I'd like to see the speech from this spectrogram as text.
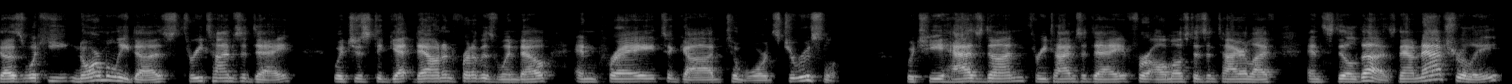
does what he normally does three times a day which is to get down in front of his window and pray to God towards Jerusalem, which he has done three times a day for almost his entire life and still does. Now, naturally,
